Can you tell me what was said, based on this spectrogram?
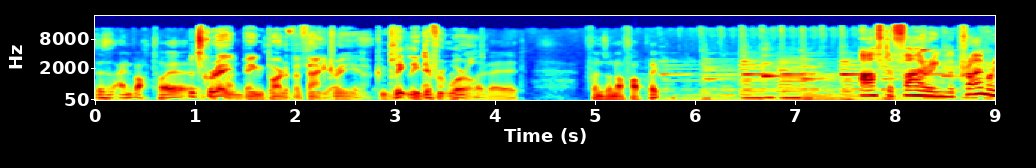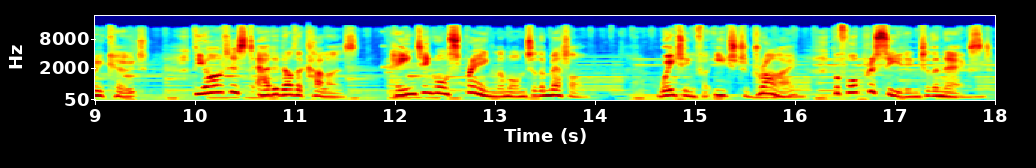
It's great being part of a factory, a completely different world. After firing the primary coat, the artist added other colors, painting or spraying them onto the metal, waiting for each to dry before proceeding to the next.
